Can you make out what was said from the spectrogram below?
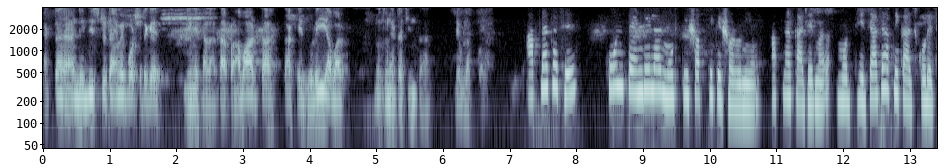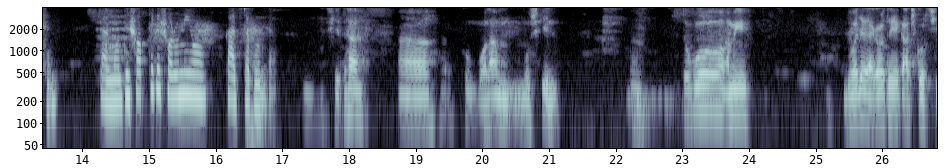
একটা নির্দিষ্ট টাইমের পর সেটাকে ভেঙে ফেলা তারপর আবার তাকে ধরেই আবার নতুন একটা চিন্তা ডেভেলপ করা। আপনার কাছে কোন প্যান্ডেল আর মূর্তি সব থেকে স্মরণীয়? আপনার কাজের মধ্যে যা যা আপনি কাজ করেছেন তার মধ্যে সব থেকে স্মরণীয় কাজটা কোনটা? সেটা খুব বলা মুশকিল। তবুও আমি দু হাজার এগারো থেকে কাজ করছি।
